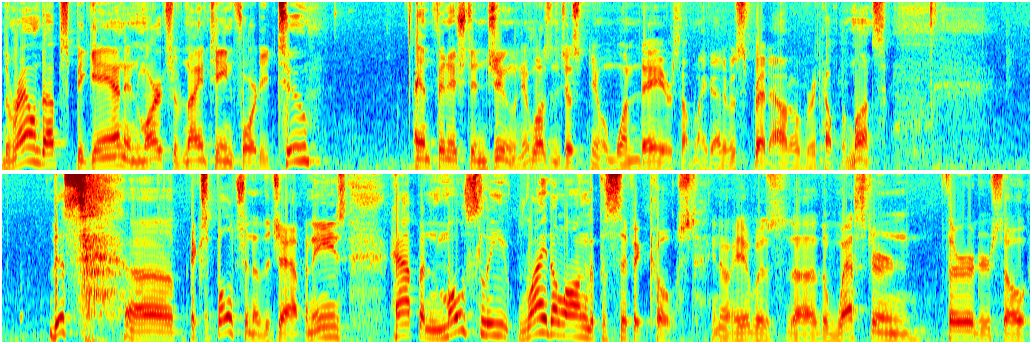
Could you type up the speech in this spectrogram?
The roundups began in March of 1942 and finished in June. It wasn't just you know one day or something like that. It was spread out over a couple of months. This uh, expulsion of the Japanese happened mostly right along the Pacific coast. You know, it was uh, the western third or so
